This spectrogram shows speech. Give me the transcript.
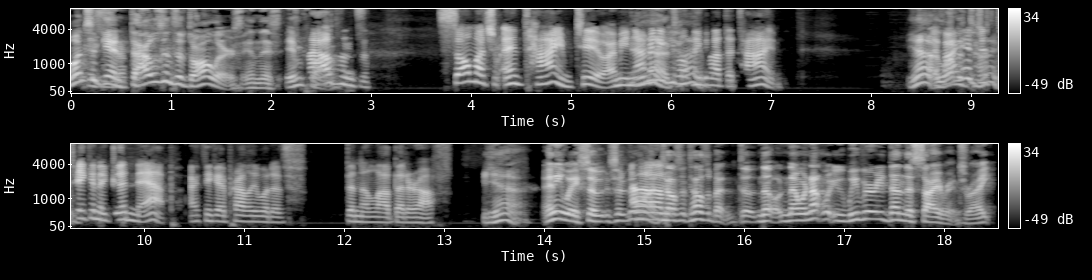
Once This again, thousands of dollars in this improv. thousands, of, so much and time too. I mean, not Yeah, many people time. think about the time. Yeah, a if I had just taken a good nap, I think I probably would have been a lot better off. yeah. Anyway, so so go on. Um, Tell us tell us about. No, no, we're not. We've already done the sirens, right?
